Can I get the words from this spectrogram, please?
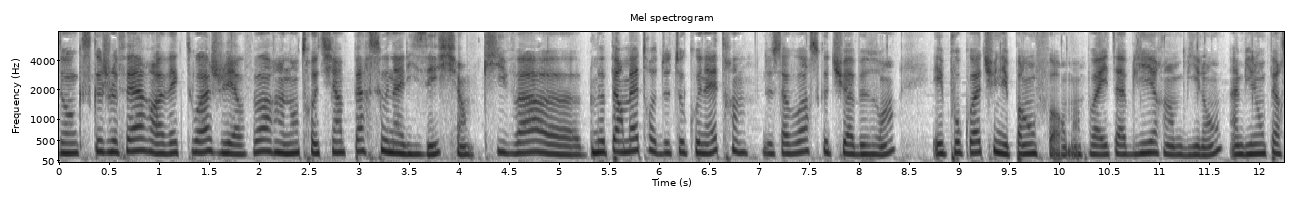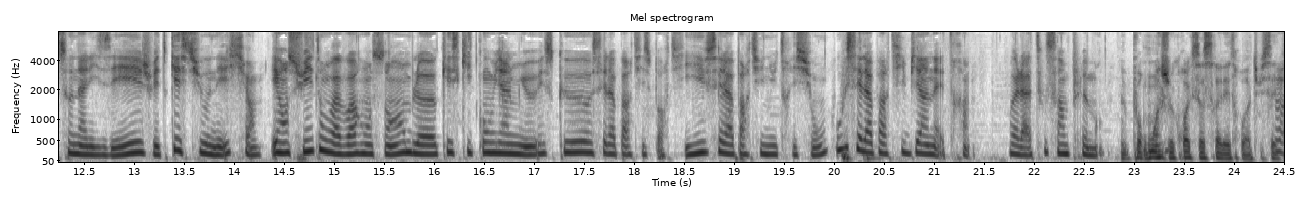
Donc ce que je vais faire avec toi, je vais avoir un entretien personnalisé qui va euh, me permettre de te connaître, de savoir ce que tu as besoin et pourquoi tu n'es pas en forme. On va établir un bilan, un bilan personnalisé, je vais te questionner. Et ensuite on va voir ensemble euh, qu'est-ce qui te convient le mieux? Est-ce que c'est la partie sportive, c'est la partie nutrition ou c'est la partie bien-être? Voilà, tout simplement. Pour moi, je crois que ce serait les trois, tu sais. Ouais.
